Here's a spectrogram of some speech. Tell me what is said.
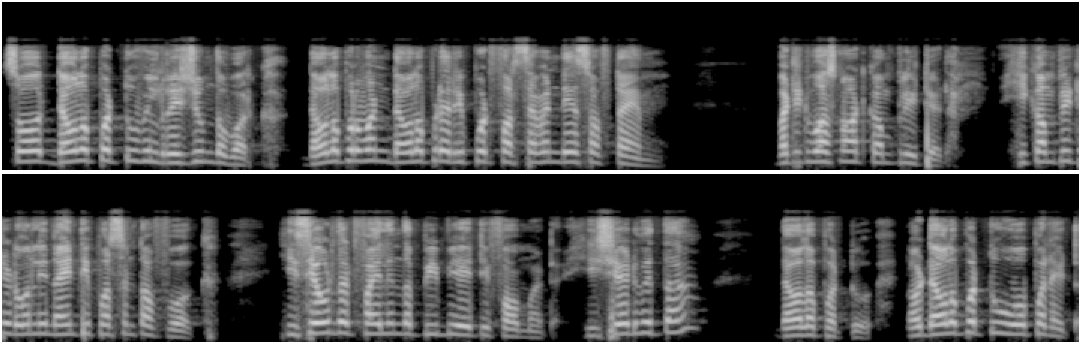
So developer 2 will resume the work. Developer 1 developed a report for 7 days of time but it was not completed. He completed only 90% of work. He saved that file in the pbit format. He shared with the developer 2 now developer 2 open it.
